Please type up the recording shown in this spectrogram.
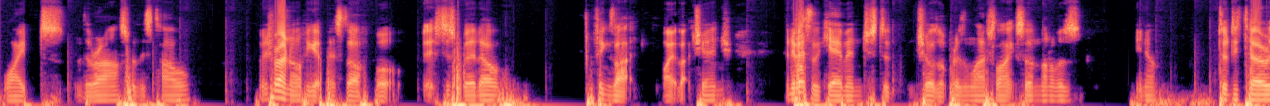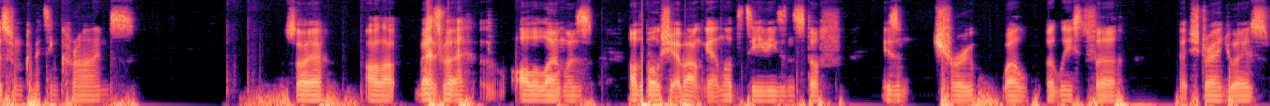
wiped their ass with his towel. Which know if you get pissed off, but it's just weird how things like like that change. And he basically came in just to show us what prison life's like, so none of us, you know, to deter us from committing crimes. So yeah, all that basically all I learned was all the bullshit about getting loads of TVs and stuff isn't true. Well, at least for Strangeways.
